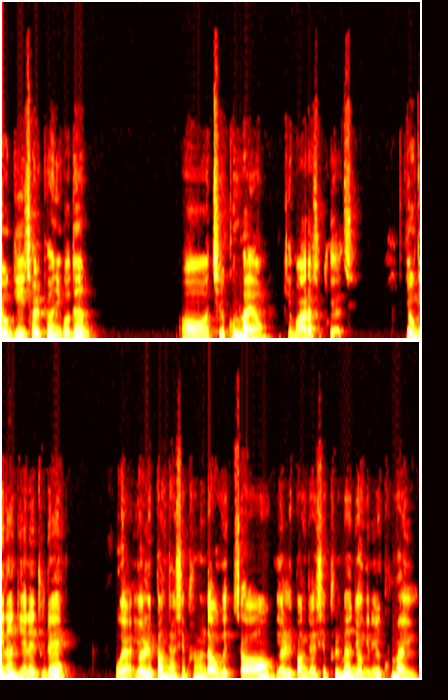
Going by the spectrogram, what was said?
여기 절편이거든. 어, 7,0 이렇게 뭐 알아서 구해야지. 여기는 얘네 둘의 뭐야? 연립방정식 풀면 나오겠죠. 연립방정식 풀면 여기는 1,6.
